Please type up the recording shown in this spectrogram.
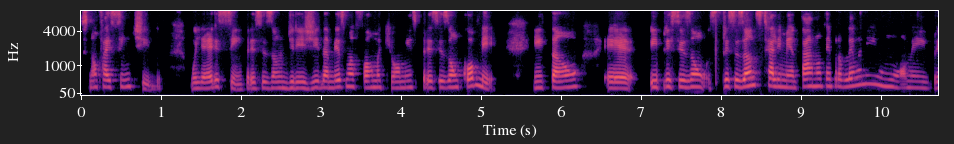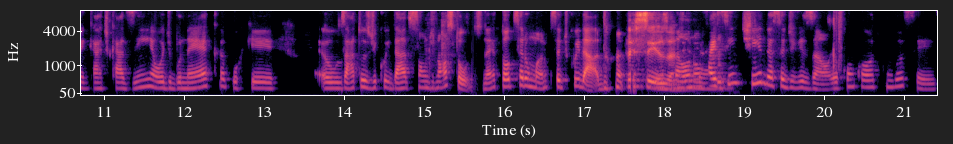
isso não faz sentido. Mulheres, sim, precisam dirigir da mesma forma que homens precisam comer. Então, é, e precisam, precisando se alimentar, não tem problema nenhum um homem brincar de casinha ou de boneca, porque os atos de cuidado são de nós todos, né? Todo ser humano precisa de cuidado. Precisa. Então não faz sentido essa divisão. Eu concordo com vocês.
